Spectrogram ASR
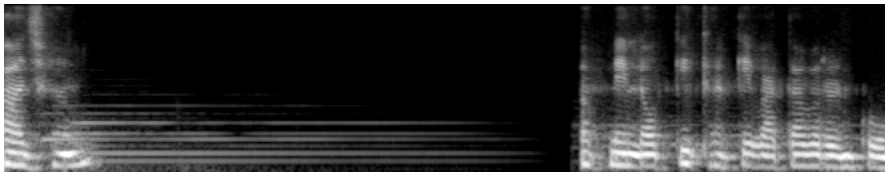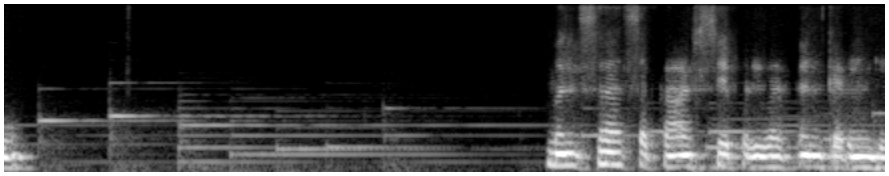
आज हम अपने लौकिक घर के वातावरण को मनसा सकार से परिवर्तन करेंगे।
